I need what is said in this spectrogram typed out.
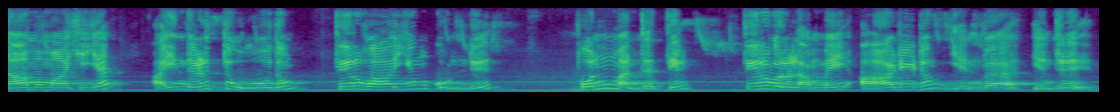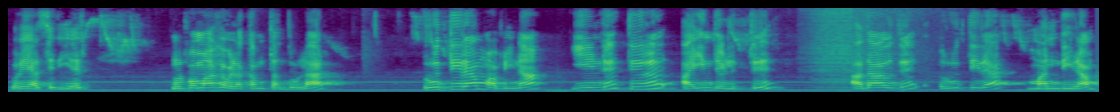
நாமமாகிய ஐந்தெழுத்து ஓதும் திருவாயும் கொண்டு பொன் மன்றத்தில் திருவருள் அம்மை ஆடிடும் என்ப என்று உரையாசிரியர் நுட்பமாக விளக்கம் தந்துள்ளார். ருத்திரம் அப்படின்னா ஈண்டு திரு ஐந்தெழுத்து அதாவது ருத்திர மந்திரம்.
